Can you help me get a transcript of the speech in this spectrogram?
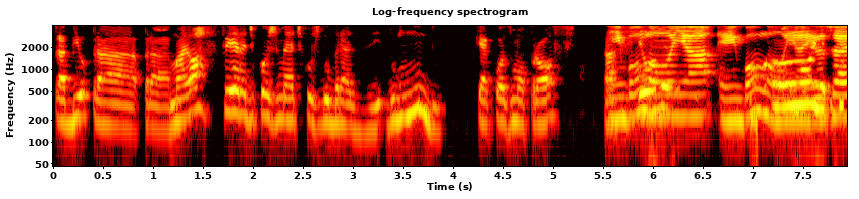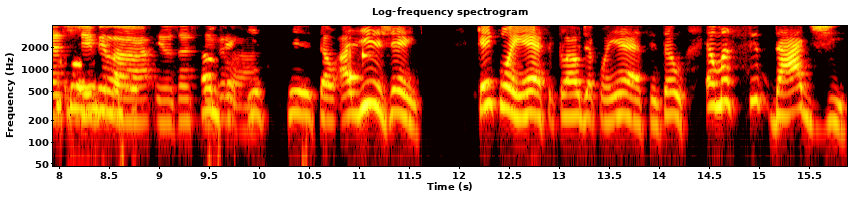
para a maior feira de cosméticos do Brasil, do mundo, que é a Cosmoprof. Tá? Em Bolonha, eu, em Bolonha, Bolonha, eu já estive lá, eu já estive também. lá. Então, ali, gente, quem conhece, Cláudia conhece, então, é uma cidade.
